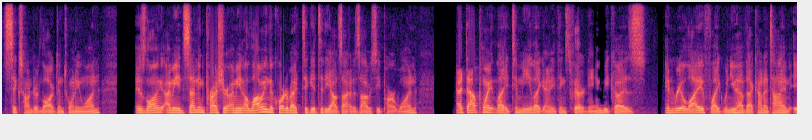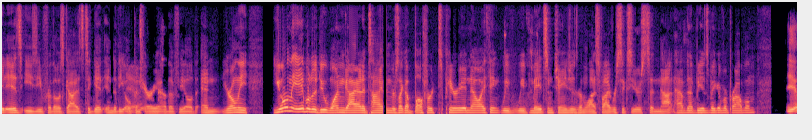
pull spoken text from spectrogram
600 logged in 21. As long, I mean, sending pressure, I mean, allowing the quarterback to get to the outside is obviously part one. At that point, like to me, like anything's fair game because in real life, like when you have that kind of time, it is easy for those guys to get into the open Yeah. area of the field, and you're only you're only able to do one guy at a time. There's like a buffer period now. I think we've we've made some changes in the last five or six years to not have that be as big of a problem. Yeah.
